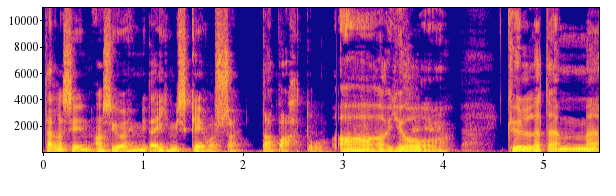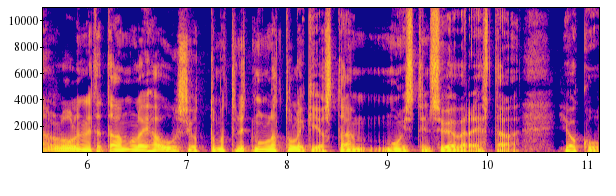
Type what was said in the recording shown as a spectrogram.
tällaisiin asioihin, mitä ihmiskehossa tapahtuu. Aa, joo. Kyllä, tämän, mä luulen, että tämä on mulle ihan uusi juttu, mutta nyt mulla tulikin jostain muistin syövereistä joku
